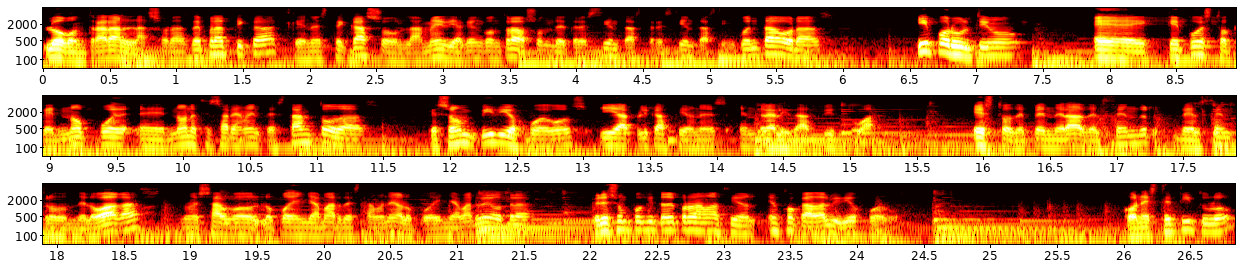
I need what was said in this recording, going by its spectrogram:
Luego entrarán las horas de práctica, que en este caso la media que he encontrado son de 300-350 horas. Y por último, eh, que he puesto que no, eh, no necesariamente están todas, que son videojuegos y aplicaciones en realidad virtual. Esto dependerá del centro, del centro donde lo hagas, no es algo, lo pueden llamar de esta manera, lo pueden llamar de otra, pero es un poquito de programación enfocada al videojuego. Con este título,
